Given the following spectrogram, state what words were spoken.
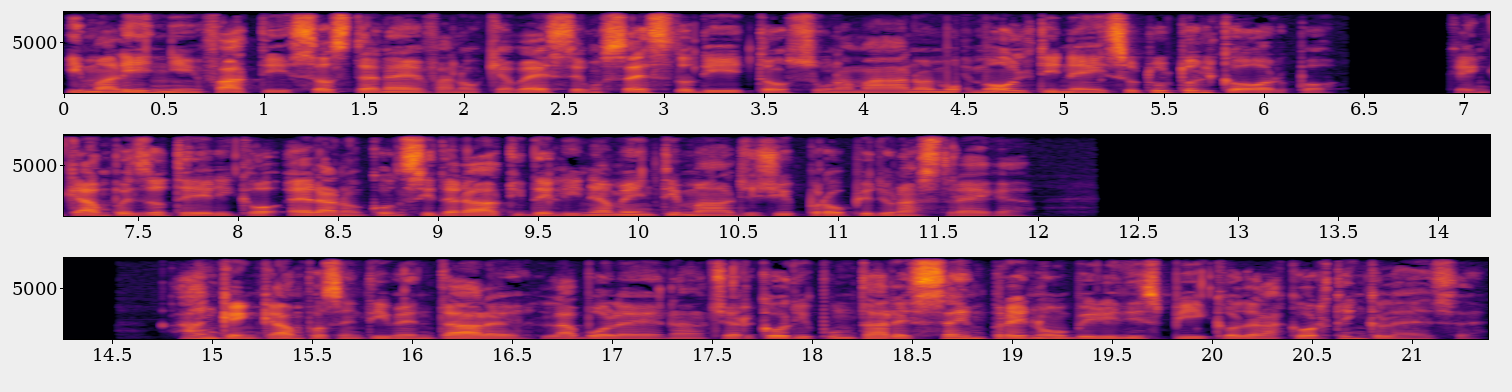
I maligni infatti sostenevano che avesse un sesto dito su una mano e molti nei su tutto il corpo, che in campo esoterico erano considerati dei lineamenti magici proprio di una strega. Anche in campo sentimentale, la Bolena cercò di puntare sempre ai nobili di spicco della corte inglese.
